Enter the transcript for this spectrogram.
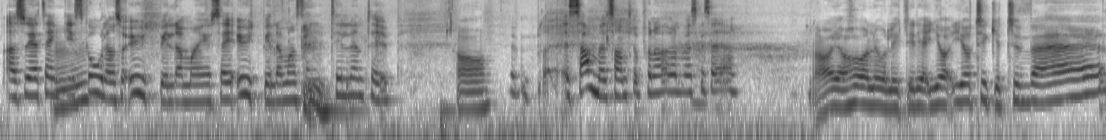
Alltså jag tänker i Mm. skolan så utbildar man ju sig, utbildar man sig till en typ Ja. samhällsentreprenör eller vad jag ska säga. Ja, jag har nog lite det. Jag, jag tycker tyvärr,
